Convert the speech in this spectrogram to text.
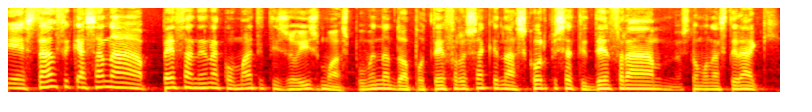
Και αισθάνθηκα σαν να πέθανε ένα κομμάτι της ζωής μου ας πούμε Να το αποτέφρωσα και να σκόρπισα την τέφρα στο μοναστηράκι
